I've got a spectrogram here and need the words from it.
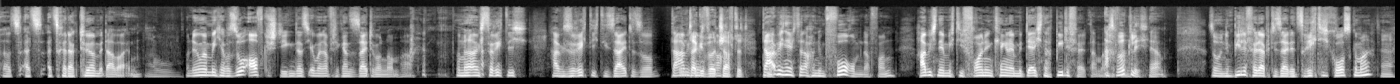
als, als, als Redakteur mitarbeiten. Oh. Und irgendwann bin ich aber so aufgestiegen, dass ich irgendwann einfach die ganze Seite übernommen habe. Und dann habe ich so richtig, habe ich so richtig die Seite so, da habe ich nämlich auch, Untergewirtschaftet. da Ja. habe ich nämlich dann auch in dem Forum davon, habe ich nämlich die Freundin kennengelernt, mit der ich nach Bielefeld damals Ach, kam. wirklich? Ja. So, und in Bielefeld habe ich die Seite jetzt richtig groß gemacht Ja.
